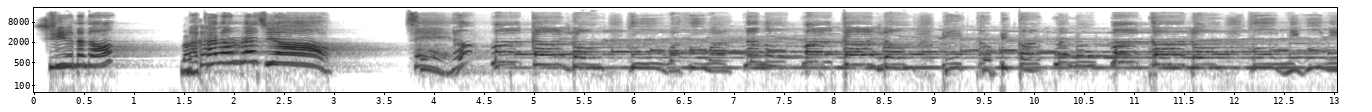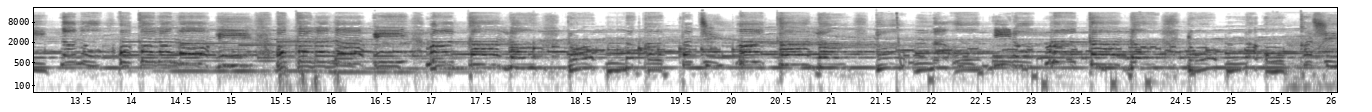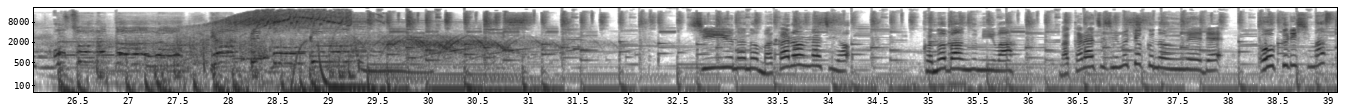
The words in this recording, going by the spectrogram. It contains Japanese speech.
シユナのマカロンラジオ。せーのマカロン。ふわふわなの。のマカロンラジオ。この番組はマカラジ事務局の運営でお送りします。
